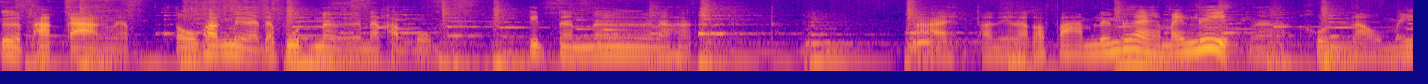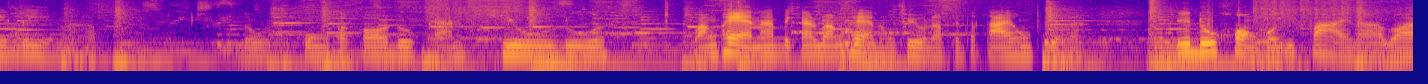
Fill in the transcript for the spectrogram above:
เกิดภาคกลางนะครับ โตภาคเหนือแต่พูดเหนือนะครับผม ติดเนินเนอร์นะฮะไปตอนนี้เราก็ฟาร์มเรื่อยๆ ไม่รีบนะ คนเราไม่รีบนะครับ ดูกงตะกอดูการคิวดูวางแผนนะ เป็นการวางแผนของฟิลนะ เป็นสไตล์ของฟิลนะ พี่ดูของของอีกฝ่ายนะว่า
